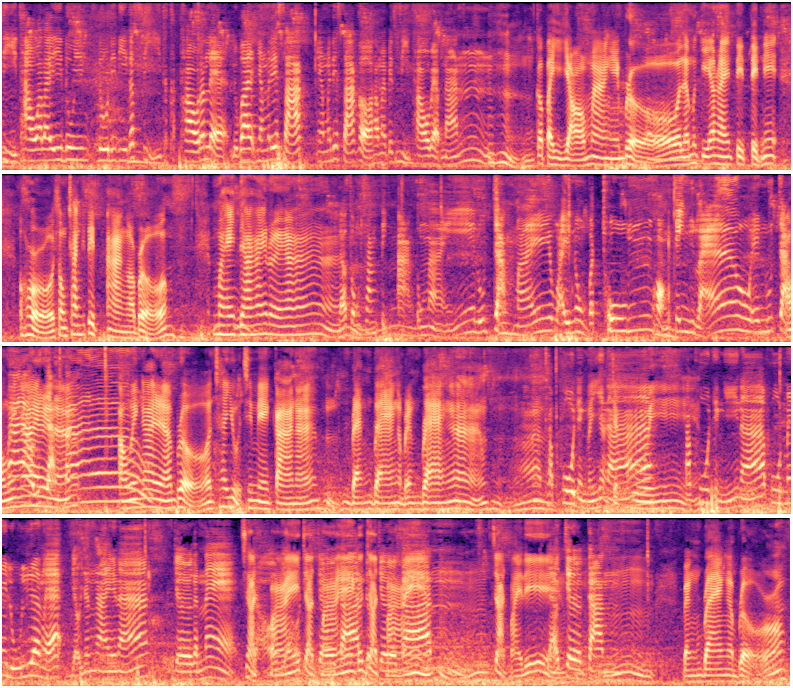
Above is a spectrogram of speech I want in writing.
สีเทาอะไรดูดูดีๆ ก็สีเทานั่นแหละ หรือว่ายังไม่ได้ซัก ยังไม่ได้ซักเหรอทำไมเป็นสีเทาแบบนั้น อื้อหือก็ไปย้อมมาไงโบรแล้วเมื่อกี้อะไรติดติดๆนี่ โอ้โหทรงช่างที่ติดอ่างเหรอโบร ไม่ได้เลยอะแล้วทรงช่างติดอ่างตรงไหน รู้จักไหมวัยหนุ่มประชุมของจริงอยู่แล้ว เองรู้จักเอาเปล่าง่ายๆรู้จักเลยนะ เปล่าเอาง่ายๆเลยนะโบรถ้าอยู่ที่อเมริกานะหืมแบงแบงอะแบงแบงอะอื้อหืออ่าถ้าพูดอย่างไม่นี้อยากนะจะคุย ถ้าพูดอย่างนี้นะ พูดไม่รู้เรื่องแล้ว เดี๋ยวยังไงนะ เจอกันแน่จัดไปเยวจัดไปเยวก็เยวจัดเจไปอกัน อืมจัดไปดิ แล้วเจอกัน อืม bang bang à, bro.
